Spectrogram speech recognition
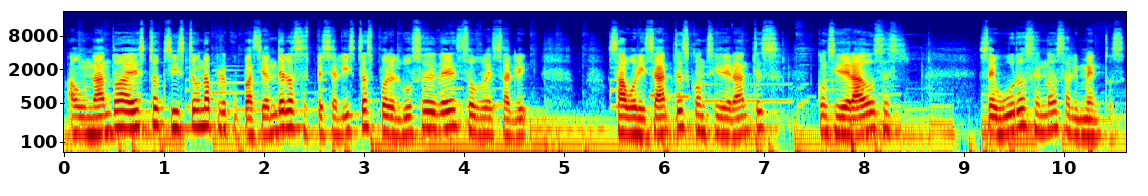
aunando a esto existe una preocupación de los especialistas por el uso de saborizantes considerados seguros en los alimentos,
